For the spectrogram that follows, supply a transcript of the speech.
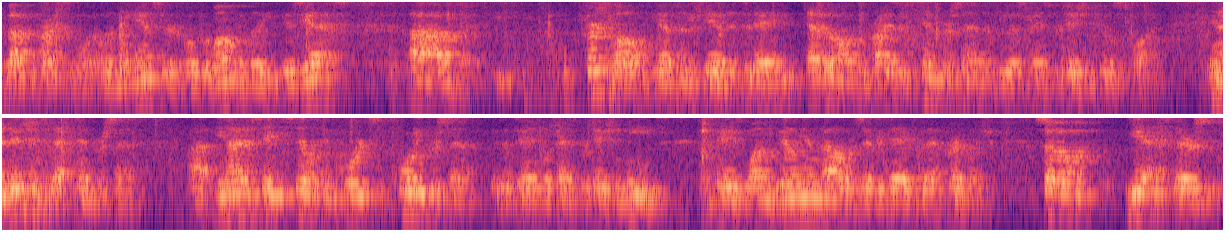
about the price of oil? And the answer, overwhelmingly, is yes. Um, first of all, you have to understand that today ethanol comprises 10% of U.S. transportation fuel supply. In addition to that 10%, uh, the United States still imports 40% of its annual transportation needs. and pays $1 billion every day for that privilege. So, yes, there's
